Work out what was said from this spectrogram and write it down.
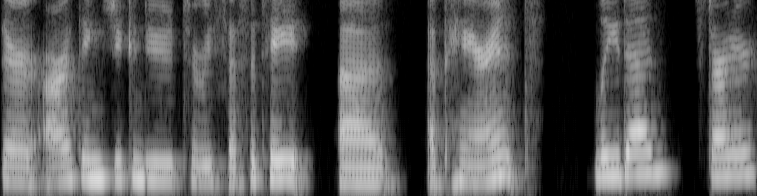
there are things you can do to resuscitate uh, a apparently dead starter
